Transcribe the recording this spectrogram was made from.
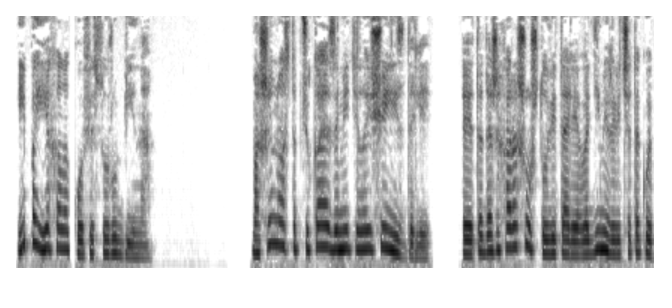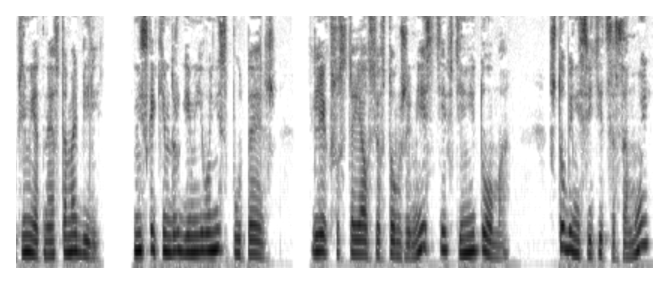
и поехала к офису Рубина. Машину Остапчука я заметила еще издали. Это даже хорошо, что у Виталия Владимировича такой приметный автомобиль. Ни с каким другим его не спутаешь. Лексус стоял все в том же месте, в тени дома. Чтобы не светиться самой,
